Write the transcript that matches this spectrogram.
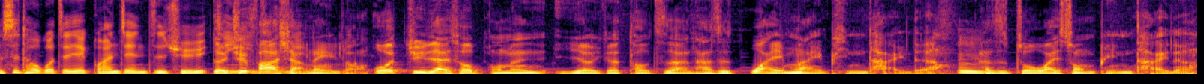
是透过这些关键字去对去发想内容。我举例来说，我们有一个投资人，他是外卖平台的，他是做外送平台的，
